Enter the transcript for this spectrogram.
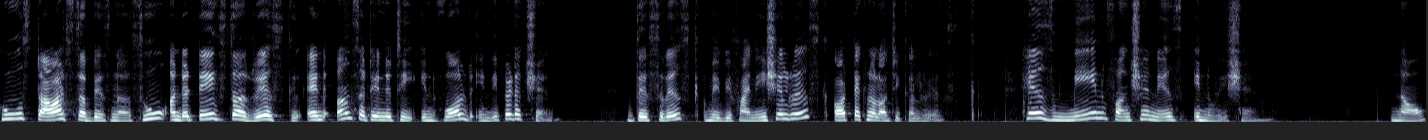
who starts the business, who undertakes the risk and uncertainty involved in the production. This risk may be financial risk or technological risk. His main function is innovation. Now,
